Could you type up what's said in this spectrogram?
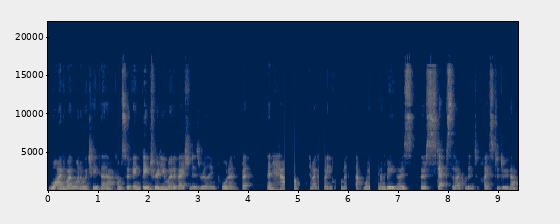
Why do I want to achieve that outcome? So being, being true to your motivation is really important. But then how am I going to implement that? What are going to be those those steps that I put into place to do that?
